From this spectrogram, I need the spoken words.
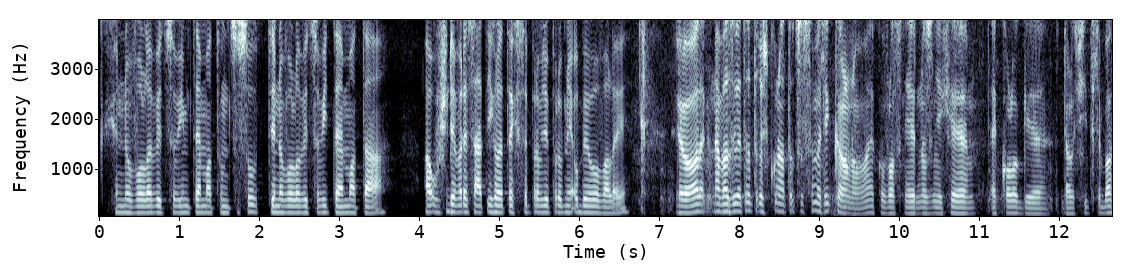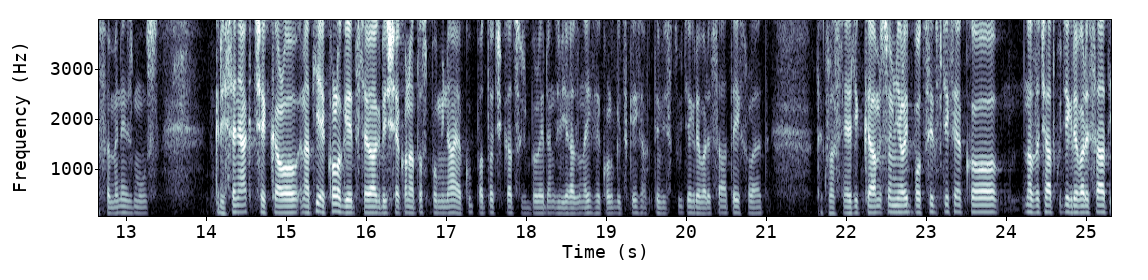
k novolevicovým tématům. Co jsou ty novolevicové témata? A už v 90. letech se pravděpodobně objevovaly. Jo, tak navazuje to trošku na to, co jsem říkal. No. Jako vlastně jedno z nich je ekologie, další třeba feminismus. Když se nějak čekalo na té ekologii, třeba když jako na to vzpomíná Jakub Patočka, což byl jeden z výrazných ekologických aktivistů těch 90. let, tak vlastně říkám, my jsme měli pocit v těch jako na začátku těch 90.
